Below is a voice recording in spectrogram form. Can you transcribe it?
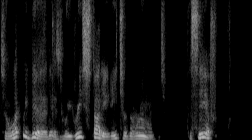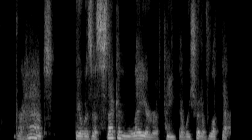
So what we did is we restudied each of the rooms to see if perhaps there was a second layer of paint that we should have looked at.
